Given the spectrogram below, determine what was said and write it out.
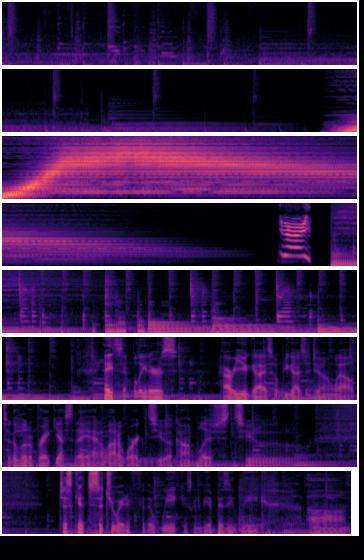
Hey, Simple Eaters. How are you guys? Hope you guys are doing well. Took a little break yesterday. I had a lot of work to accomplish to just get situated for the week. It's going to be a busy week. Um,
